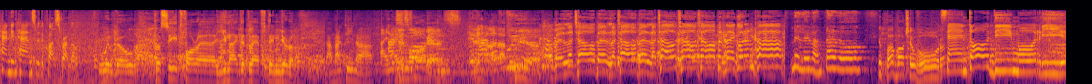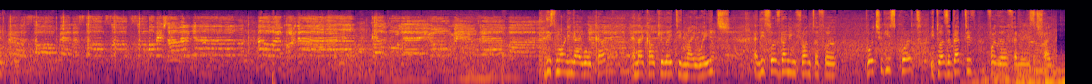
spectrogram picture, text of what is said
hand in hand with the class struggle. We will go proceed for a united left in Europe. La mattina, Eines Morgens in aller Frühe. Oh, bella ciao, bella ciao, bella ciao, ciao, ciao levantado. Sento di morir. This morning I woke up and I calculated my wage and this was done in front of a Portuguese court. It was adapted for the feminist strike.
